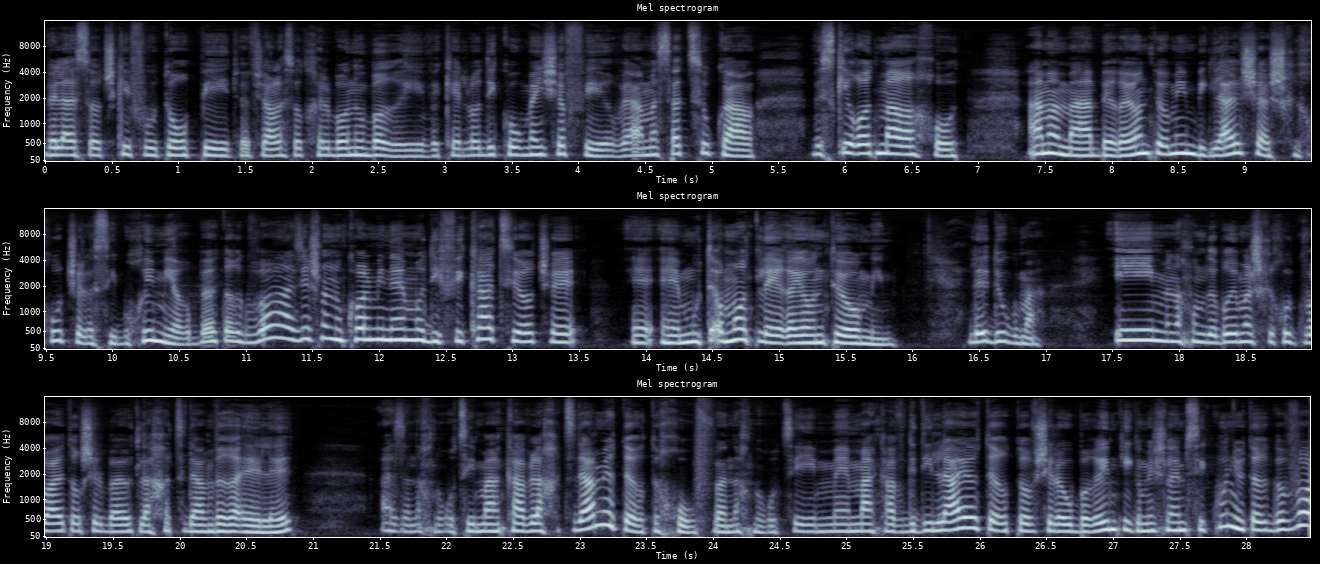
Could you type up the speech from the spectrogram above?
ולעשות שקיפות עורפית, ואפשר לעשות חלבון עוברי, וכן לא דיקור מי שפיר, והעמסת סוכר, וסקירות מערכות. אממה, בהיריון תאומים, בגלל שהשכיחות של הסיבוכים היא הרבה יותר גבוהה, אז יש לנו כל מיני מודיפיקציות שמותאמות להיריון תאומים. לדוגמה, אם אנחנו מדברים על שכיחות גבוהה יותר של בעיות לחץ דם ורעלת, אז אנחנו רוצים מעקב לחץ דם יותר תכוף, ואנחנו רוצים מעקב גדילה יותר טוב של העוברים, כי גם יש להם סיכון יותר גבוה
